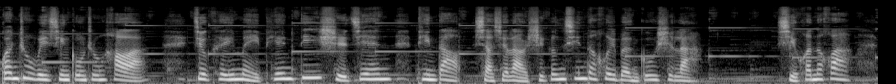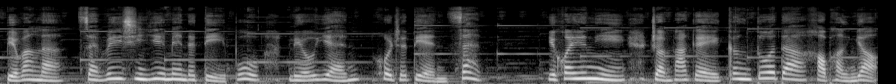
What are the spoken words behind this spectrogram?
关注微信公众号啊，就可以每天第一时间听到小雪老师更新的绘本故事啦。喜欢的话，别忘了在微信页面的底部留言或者点赞，也欢迎你转发给更多的好朋友。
